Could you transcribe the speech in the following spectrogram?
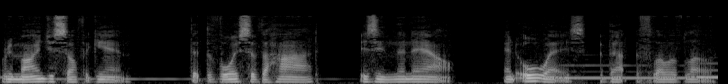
Remind yourself again that the voice of the heart is in the now and always about the flow of love.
